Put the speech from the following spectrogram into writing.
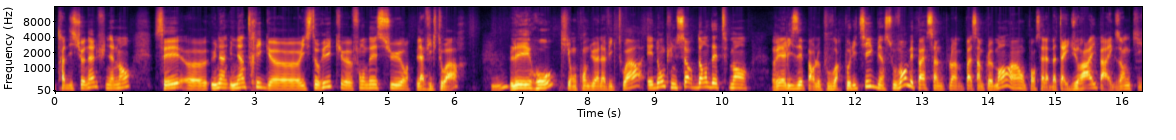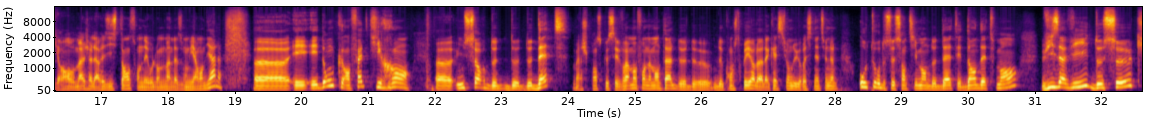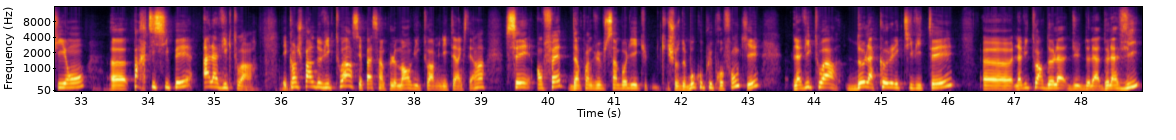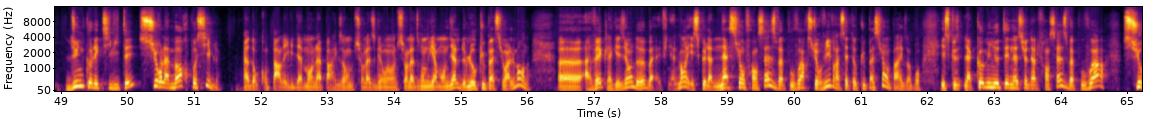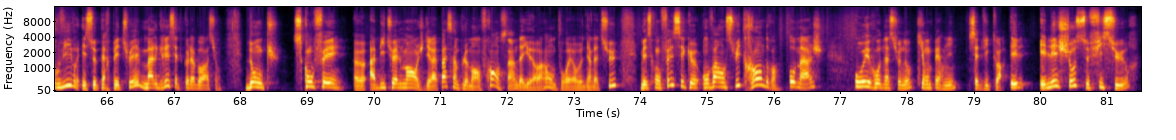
traditionnel, finalement, c'est euh, une, une, intrigue euh, historique fondée sur la victoire, mmh. les héros qui ont conduit à la victoire, et donc une sorte d'endettement réalisé par le pouvoir politique, bien souvent, mais pas, simplement. Hein. On pense à la bataille du Rail, par exemple, qui rend hommage à la résistance. On est au lendemain de la Seconde Guerre mondiale. Euh, et, donc, en fait, qui rend euh, une sorte de, dette. Je pense que c'est vraiment fondamental de, construire la, question du récit national autour de ce sentiment de dette et d'endettement vis-à-vis de ceux qui ont euh, participer à la victoire. Et quand je parle de victoire, c'est pas simplement victoire militaire, etc. C'est en fait, d'un point de vue symbolique, quelque chose de beaucoup plus profond, qui est la victoire de la collectivité, euh, la victoire de la, vie d'une collectivité sur la mort possible. Hein, donc on parle évidemment là, par exemple, sur la, Seconde Guerre mondiale, de l'occupation allemande, euh, avec la question de, bah, finalement, est-ce que la nation française va pouvoir survivre à cette occupation, par exemple? Est-ce que la communauté nationale française va pouvoir survivre et se perpétuer malgré cette collaboration? Donc, ce qu'on fait euh, habituellement, je dirais pas simplement en France hein, d'ailleurs, hein, on pourrait revenir là-dessus, mais ce qu'on fait, c'est qu'on va ensuite rendre hommage aux héros nationaux qui ont permis cette victoire. Et les choses se fissurent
